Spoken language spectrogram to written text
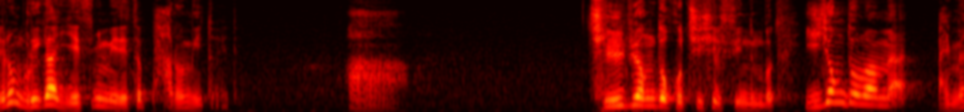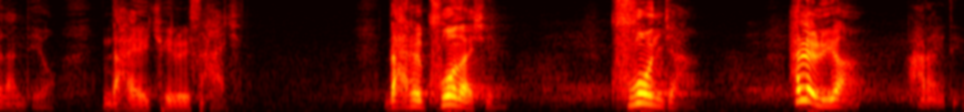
여러분 우리가 예수님에 대해서 바로 믿어야 돼요. 아 질병도 고치실 수 있는 분 이 정도만 알면 안 돼요. 나의 죄를 사하신 나를 구원하실 구원자 할렐루야 알아야 돼요.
